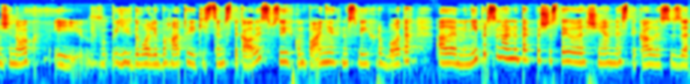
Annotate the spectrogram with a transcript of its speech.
жінок, і їх доволі багато, які з цим стикались в своїх компаніях, на своїх роботах. Але мені персонально так пощастило, що я не стикалась з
